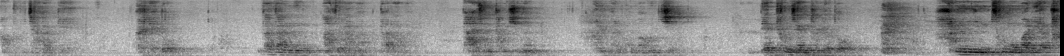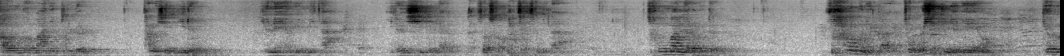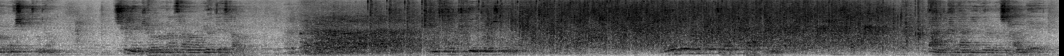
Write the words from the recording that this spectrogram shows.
앞으로 잘할게. 그래도 나 닮은 아들 하나 딸 하나 낳아준 당신은 얼마나 고마운지 내 평생 불려도 하느님 성모 마리아 다음으로 많이 부를 당신 이름 윤혜영입니다. 이런 시를 내가 써서 바쳤습니다. 정말 여러분들 살아보니까 저 50주년이에요. 결혼 50주년. 지금 결혼한 사람은 몇대 살아? 요즘 그게 내가 그렇게 살다 난 그냥 이걸로 살래.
